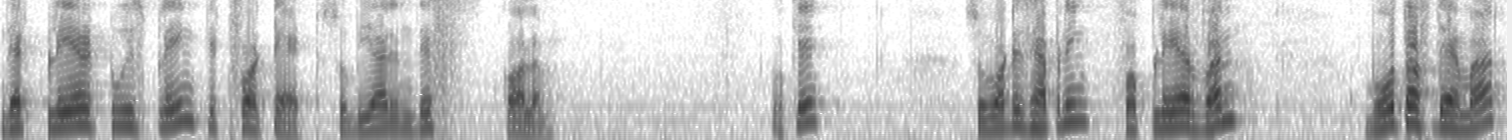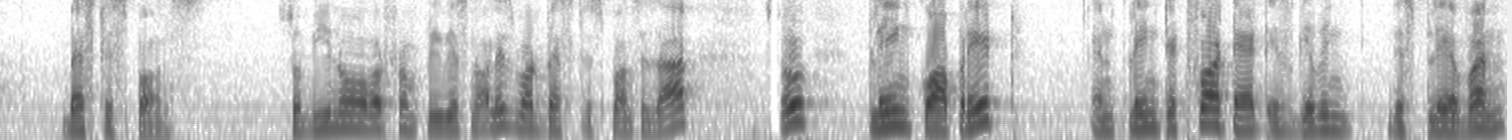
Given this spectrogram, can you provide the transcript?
that player 2 is playing tit for tat. So, we are in this column. Okay. So, what is happening for player 1 both of them are best response. So, we know over from previous knowledge what best responses are. So, playing cooperate and playing tit for tat is giving this player 1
